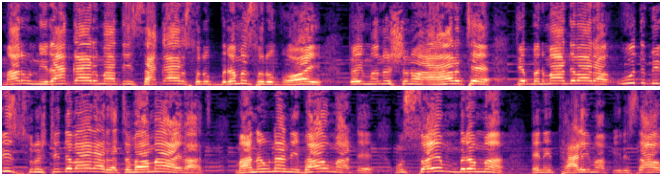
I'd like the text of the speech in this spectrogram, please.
મારું નિરાકારમાંથી સાકાર સ્વરૂપ બ્રહ્મ સ્વરૂપ હોય તો એ મનુષ્યનો આહાર છે જે બ્રહ્મા દ્વારા ઉદબીરી સૃષ્ટિ દ્વારા રચવામાં આવ્યા છે. માનવના નિભાવ માટે હું સ્વયં બ્રહ્મ એની થાળીમાં પીરસાવ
